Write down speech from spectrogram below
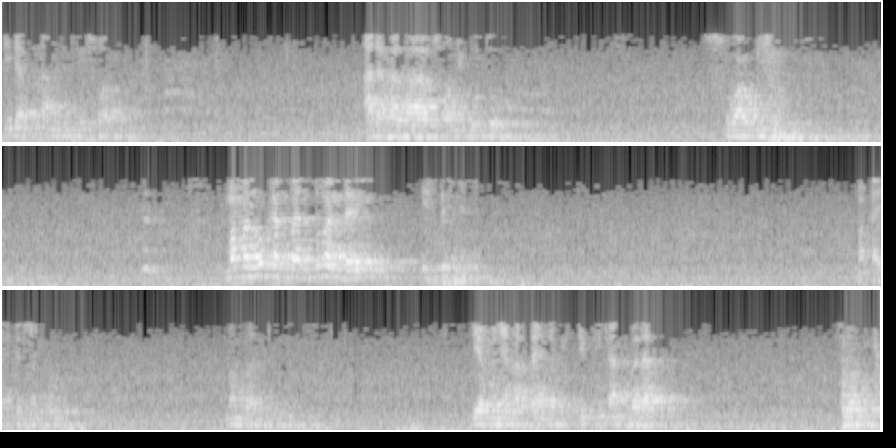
Tidak pernah menyelisih suami ada hal-hal suami butuh suami. Memerlukan bantuan dari istrinya. Maka istrinya pun membantu. Dia punya harta yang lebih signifikan kepada suami.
